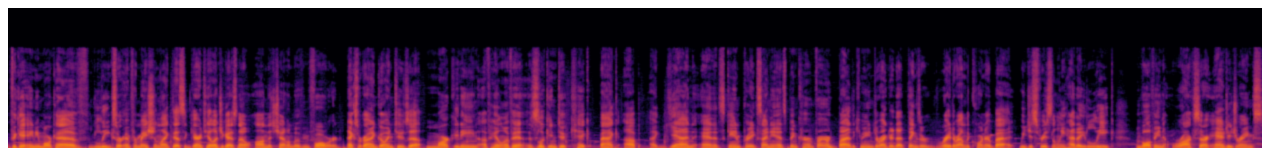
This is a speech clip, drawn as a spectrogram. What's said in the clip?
If we get any more kind of leaks or information like this, I guarantee I'll let you guys know on this channel moving forward. Next, we're going to go into the marketing of Halo Infinite is looking to kick back up again, and it's getting pretty exciting. And it's been confirmed by the community director that things are right around the corner, but we just recently had a leak involving Rockstar energy drinks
